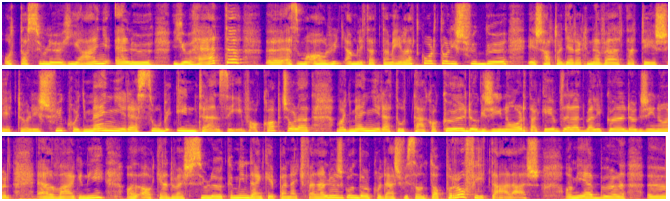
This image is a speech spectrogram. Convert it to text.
ott a szülőhiány előjöhet, ez, ahogy említettem, életkortól is függő, és hát a gyerek neveltetésétől is függ, hogy mennyire szubintenzív a kapcsolat, vagy mennyire tudták a köldögzsinort, a képzeletbeli köldögzsinort elvágni a, a kedves szülők. Mindenképpen egy felelős gondolkodás, viszont a profitálás, ami ebből ö,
